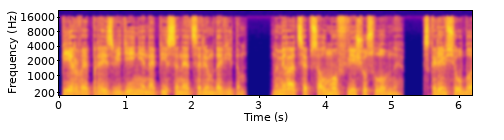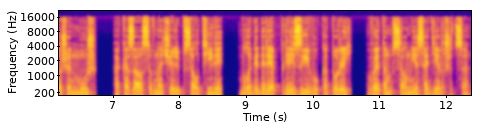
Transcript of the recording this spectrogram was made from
первое произведение, написанное царем Давидом. Нумерация псалмов – вещь условная. Скорее всего, блажен муж оказался в начале псалтири благодаря призыву, который в этом псалме содержится.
